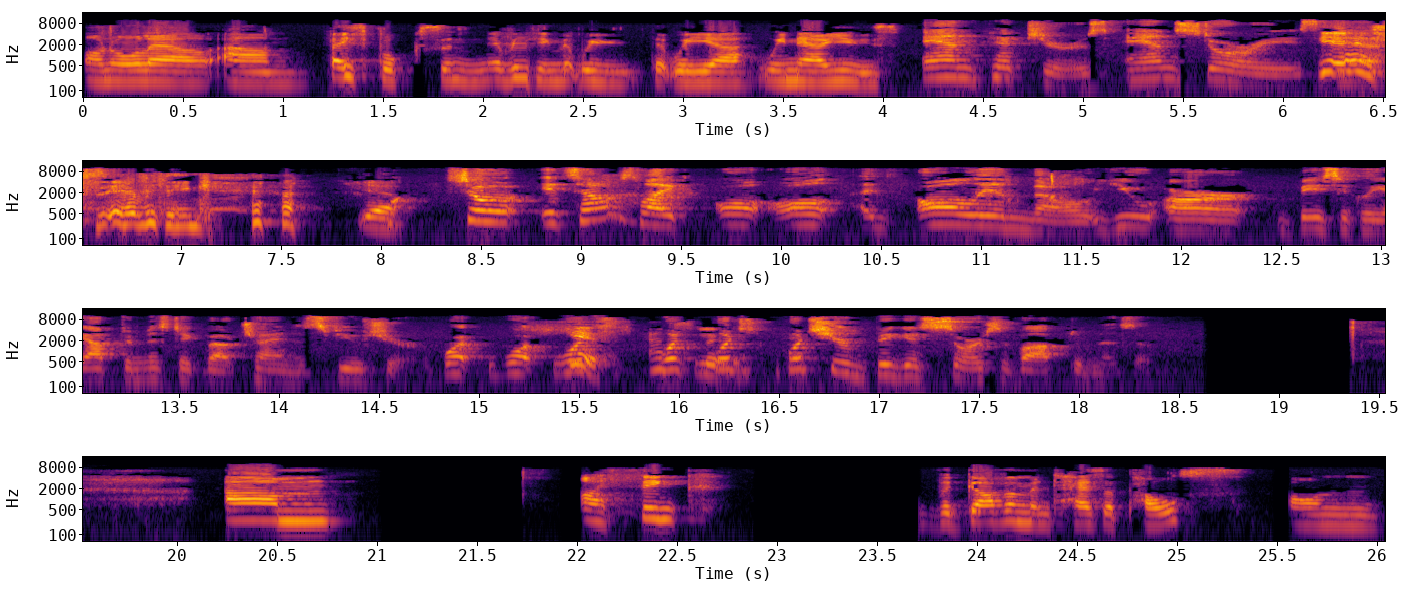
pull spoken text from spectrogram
on all our um, Facebooks and everything that we that we uh, we now use. And pictures and stories. Yes, yes. everything. Yeah. So it sounds like all, all, all in though, you are basically optimistic about China's future. What, what, what, yes, what, what's, what's your biggest source of optimism? Um, I think the government has a pulse on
